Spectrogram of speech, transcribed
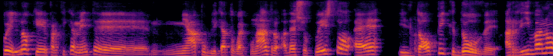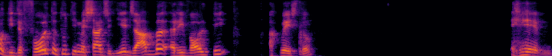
quello che praticamente mi ha pubblicato qualcun altro. Adesso questo è il topic dove arrivano di default tutti i messaggi di Ejab rivolti a questo. E,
